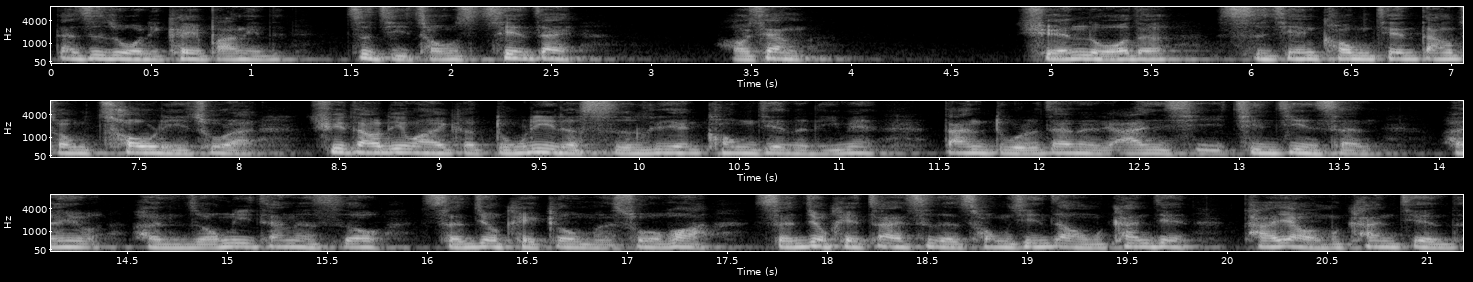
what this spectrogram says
但是，如果你可以把你自己从现在好像旋螺的时间空间当中抽离出来，去到另外一个独立的时间空间的里面，单独的在那里安息、亲近神。很有很容易在那时候，神就可以跟我们说话，神就可以再次的重新让我们看见他要我们看见的，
